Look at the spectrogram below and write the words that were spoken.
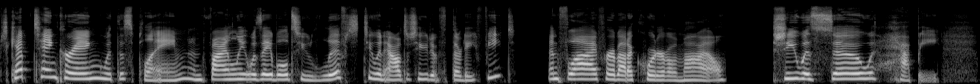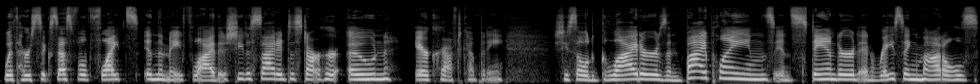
She kept tinkering with this plane and finally was able to lift to an altitude of 30 feet and fly for about a quarter of a mile. She was so happy with her successful flights in the Mayfly that she decided to start her own aircraft company. She sold gliders and biplanes in standard and racing models.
